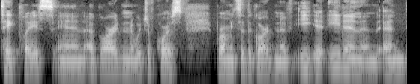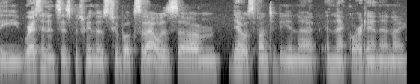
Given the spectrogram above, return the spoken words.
take place in a garden, which of course brought me to the Garden of Eden and and the resonances between those two books. So that was um, yeah, it was fun to be in that in that garden, and I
